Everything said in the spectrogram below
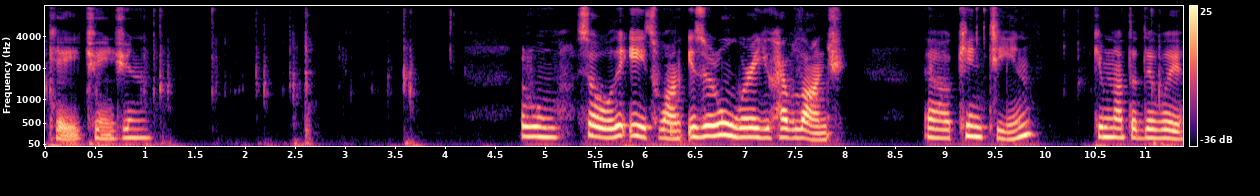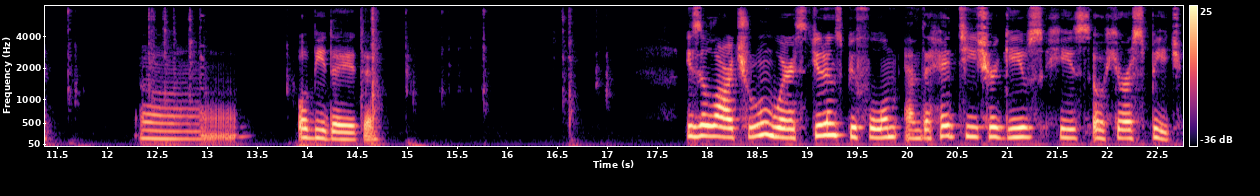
Okay, changing room. So, the eighth one is a room where you have lunch. Uh, canteen. Кімната, де ви uh, обідаєте is a large room where students perform and the head teacher gives his or her speech.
